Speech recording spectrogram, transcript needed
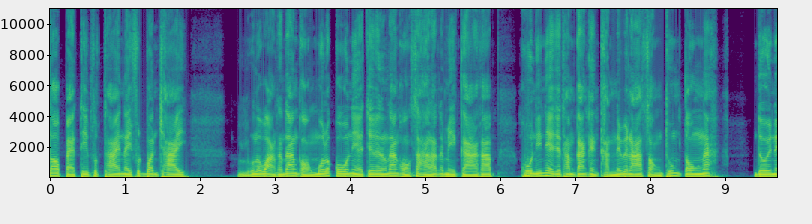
รอบ 8 ทีมสุดท้ายในฟุตบอลชาย ระหว่างทางด้านของโมร็อกโกเนี่ยเจอทางด้านของสหรัฐอเมริกาครับคู่นี้เนี่ยจะทำการแข่งขันในเวลา2ทุ่มตรงนะโดยใน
